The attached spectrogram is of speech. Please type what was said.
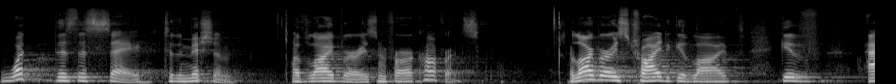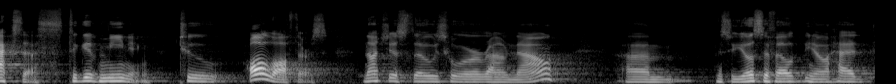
what does this say to the mission of libraries and for our conference? Libraries try to give live, give access, to give meaning to all authors, not just those who are around now. Um, Mr. Yosef, you know, had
